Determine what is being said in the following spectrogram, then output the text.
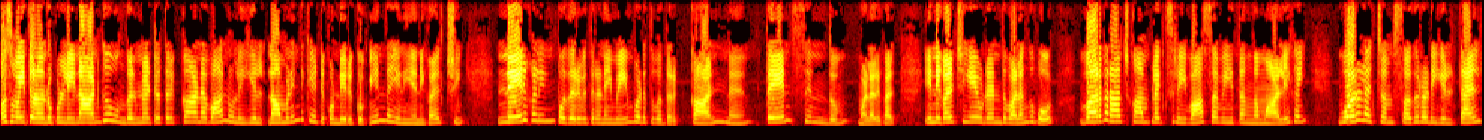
பசுமை தொண்ணூறு புள்ளி நான்கு உங்கள் முன்னேற்றத்திற்கான வானொலியில் நாம் இணைந்து கேட்டுக்கொண்டிருக்கும் இந்த இனிய நிகழ்ச்சி. நேர்களின் பொதறிவு திறனை மேம்படுத்துவதற்கான தேன் சிந்தும் மலர்கள். இந்நிகழ்ச்சியை உடர்ந்து வழங்குவோர் வரதராஜ் காம்ப்ளெக்ஸ் ஸ்ரீவாசவி தங்க மாளிகை ஒரு லட்சம் சதுரடியில் tile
